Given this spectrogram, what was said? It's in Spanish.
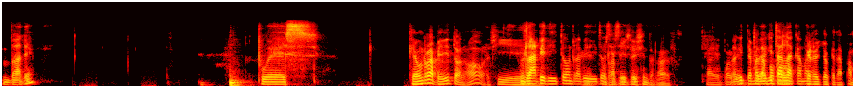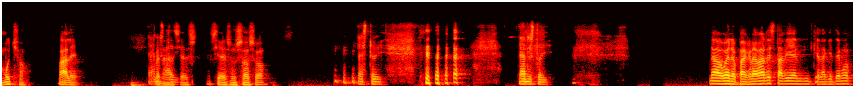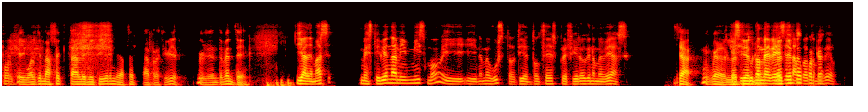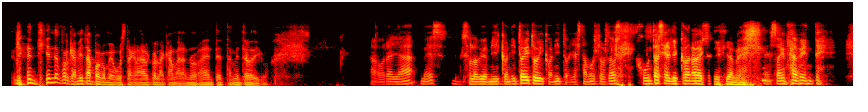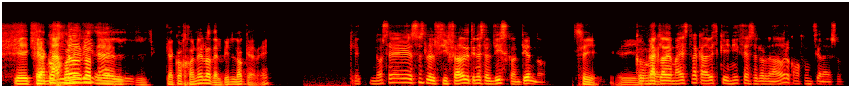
Vale. Pues. Que un rapidito, ¿no? Así, un rapidito, un rapidito. un sí, rapidito sí, sin dolor. ¿sabes? Porque Aquí el te voy a quitar la cámara. creo yo que da para mucho. Vale. Ya no Pues nada, estoy. si es, si es un soso. Ya estoy. ya no estoy. No, bueno, para grabar está bien que la quitemos porque igual que me afecta al emitir, me afecta al recibir, evidentemente. Y además, me estoy viendo a mí mismo y, y no me gusto, tío. Entonces prefiero que no me veas. Ya, bueno, Porque lo si entiendo. tú no me lo ves, yo tampoco porque, me veo. lo entiendo porque a mí tampoco me gusta grabar con la cámara, normalmente, también te lo digo. Ahora ya, ¿ves? Solo veo mi iconito y tu iconito. Ya estamos los dos juntos en iconos. condiciones. Exactamente. Fernando acojone lo del, que acojone lo del BitLocker, ¿eh? Que no sé, eso es el cifrado que tienes del disco, entiendo. Sí. y Con una clave maestra cada vez que inicias el ordenador o cómo funciona eso.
